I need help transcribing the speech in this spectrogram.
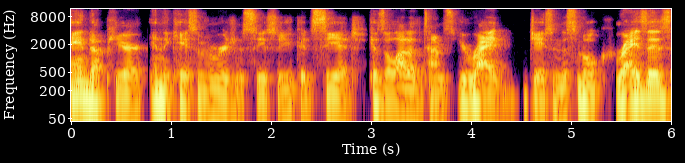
and up here in the case of emergency so you could see it because a lot of the times you're right jason the smoke rises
